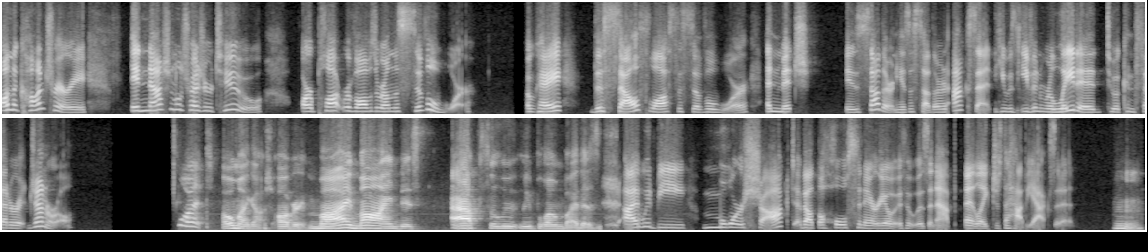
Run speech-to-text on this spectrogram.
on the contrary, in National Treasure 2, our plot revolves around the Civil War. Okay? The South lost the Civil War and Mitch is Southern. He has a Southern accent. He was even related to a Confederate general. What? Oh my gosh, Aubrey, my mind is absolutely blown by this. I would be more shocked about the whole scenario if it was an app, uh, like just a happy accident. hmm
